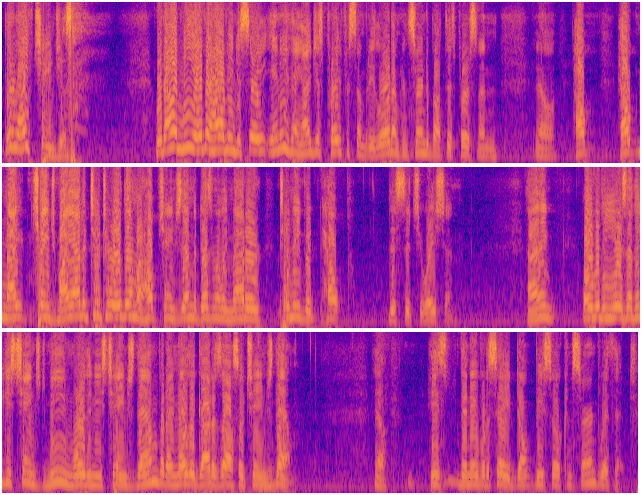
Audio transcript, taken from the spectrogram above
their life changes. Without me ever having to say anything, I just pray for somebody. Lord, I'm concerned about this person, and you know, help help my, change my attitude toward them, or help change them. It doesn't really matter to me, but help this situation. And I think over the years, I think he's changed me more than he's changed them, but I know that God has also changed them. You know, he's been able to say, don't be so concerned with it.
